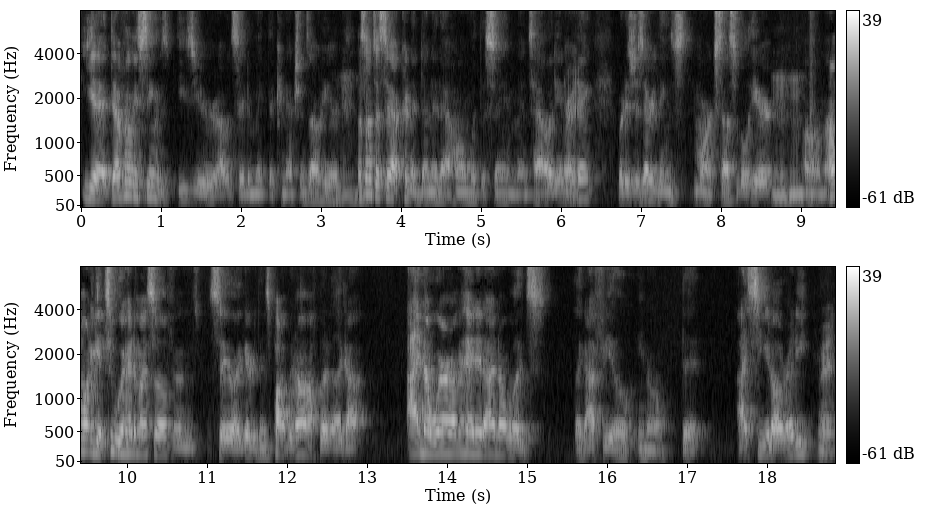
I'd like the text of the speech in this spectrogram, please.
Yeah, it definitely seems easier, I would say, to make the connections out here. Mhm. That's not to say I couldn't have done it at home with the same mentality and Right. everything, but it's just everything's more accessible here. hmm Um, I don't want to get too ahead of myself and say like everything's popping off, but like I, I know where I'm headed. I know what's like. I feel you know that I see it already. Right.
